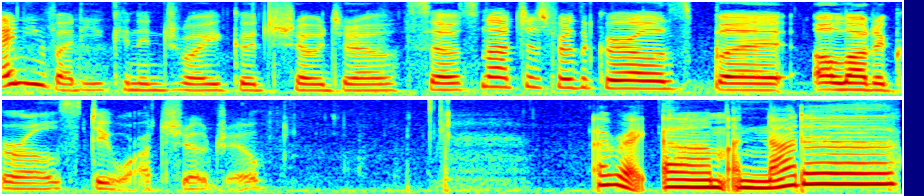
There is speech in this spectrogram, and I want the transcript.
anybody can enjoy good shojo. So it's not just for the girls, but a lot of girls do watch shojo. All right. Um, another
